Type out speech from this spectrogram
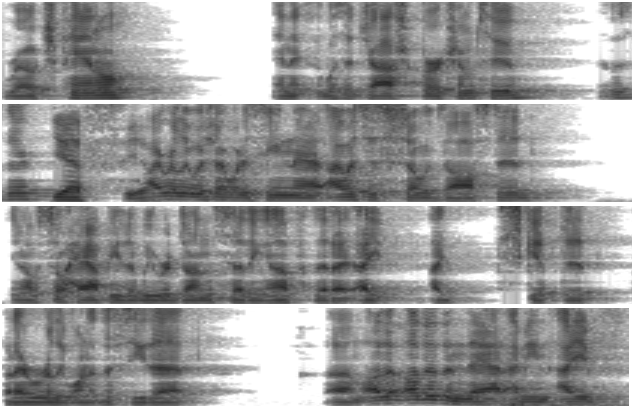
Roach panel, and it was it Josh Bertram too that was there. Yes. Yeah. I really wish I would have seen that. I was just so exhausted. You know, I was so happy that we were done setting up that I I, I skipped it. but I really wanted to see that. Um, other other than that, I mean, I've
